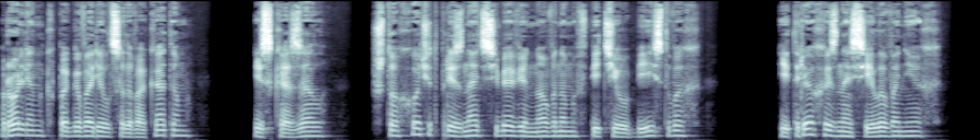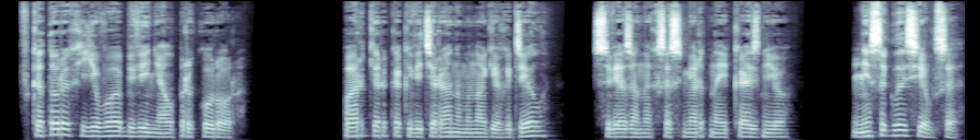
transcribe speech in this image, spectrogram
Роллинг поговорил с адвокатом и сказал, что хочет признать себя виновным в пяти убийствах и трех изнасилованиях, в которых его обвинял прокурор. Паркер, как ветеран многих дел, связанных со смертной казнью, не согласился.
